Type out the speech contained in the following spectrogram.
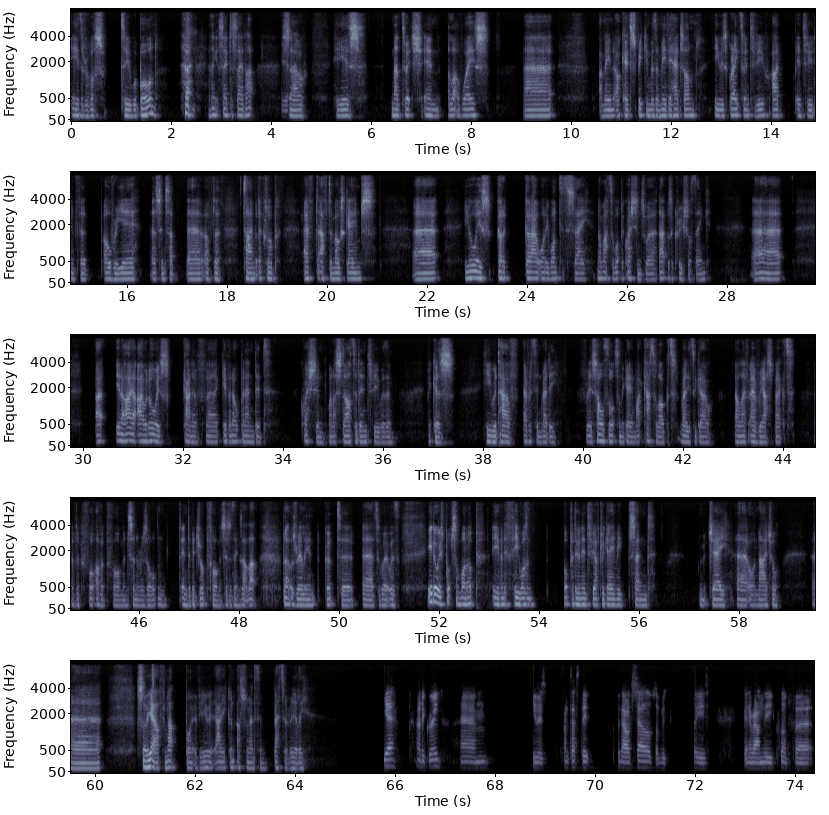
either of us two were born. I think it's safe to say that. Yeah. So, he is Nantwich in a lot of ways. Uh, I mean, okay, speaking with the media heads on, he was great to interview. I interviewed him for over a year uh, since I, uh, of the time at the club. After after most games, uh, he always got a, got out what he wanted to say, no matter what the questions were. That was a crucial thing. Uh, you know, I I would always kind of uh, give an open ended question when I started an interview with him because he would have everything ready for his whole thoughts on the game, like catalogued, ready to go, on every aspect of the of a performance and a result and individual performances and things like that. That was really good to uh, to work with. He'd always put someone up, even if he wasn't up for doing an interview after a game. He'd send Jay uh, or Nigel. Uh, so yeah, from that point of view, I couldn't ask for anything better, really. Yeah, I'd agree. Um, he was fantastic with ourselves. Obviously, he's been around the club for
